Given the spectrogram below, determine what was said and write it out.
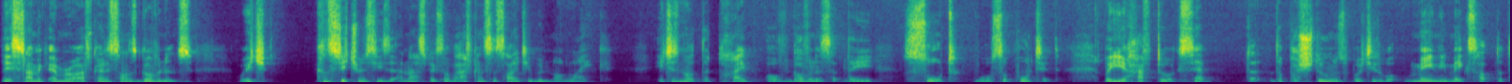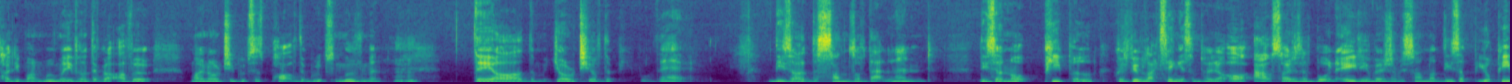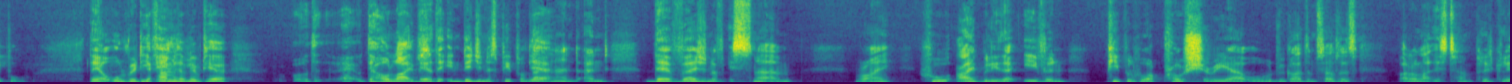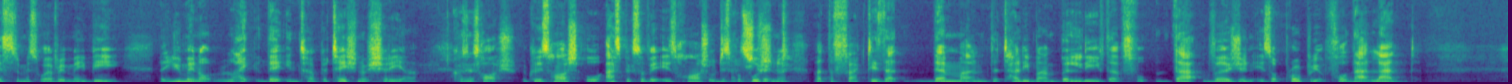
the Islamic Emirate of Afghanistan's governance, which constituencies and aspects of Afghan society would not like. It is not the type of governance that they sought or supported. But you have to accept that the Pashtuns, which is what mainly makes up the Taliban movement, even though they've got other minority groups as part of the group's movement, mm-hmm. they are the majority of the people there. These are the sons of that land. These are not people, because people like saying it sometimes, you know, oh, outsiders have bought an alien version of Islam. No, these are your people. They are already Their families have lived here the- uh, their whole lives. they are the indigenous people of that land, and their version of Islam, right? Who I believe that even people who are pro Sharia or would regard themselves as I don't like this term, political Islamists, whatever it may be, that you may not like their interpretation of Sharia because it's harsh. because it's harsh or aspects of it is harsh or disproportionate. But the fact is that them man, the Taliban, believe that for that version is appropriate for that land.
